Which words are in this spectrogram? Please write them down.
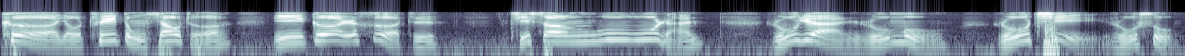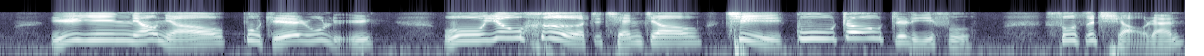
客有吹洞箫者，以歌而和之。其声呜呜然，如怨如慕，如泣如诉。余音袅袅，不绝如缕。舞幽壑之潜蛟，泣孤舟之嫠妇。苏子悄然，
